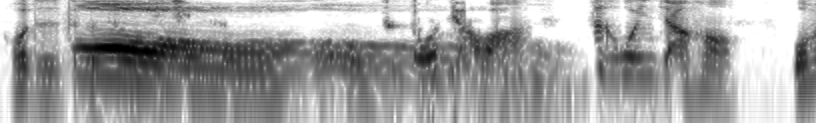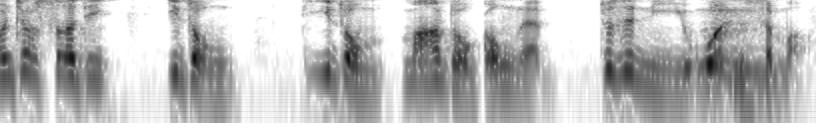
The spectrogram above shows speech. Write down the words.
或者是这个机器人，这多屌啊！这个我跟你讲哈，我们就设定一种第一种 model 功能，就是你问什么，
